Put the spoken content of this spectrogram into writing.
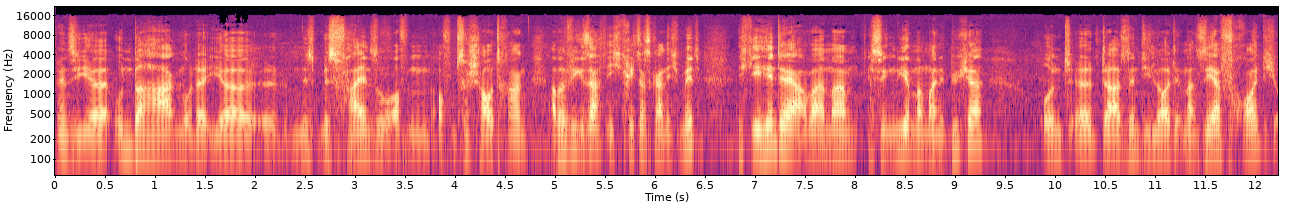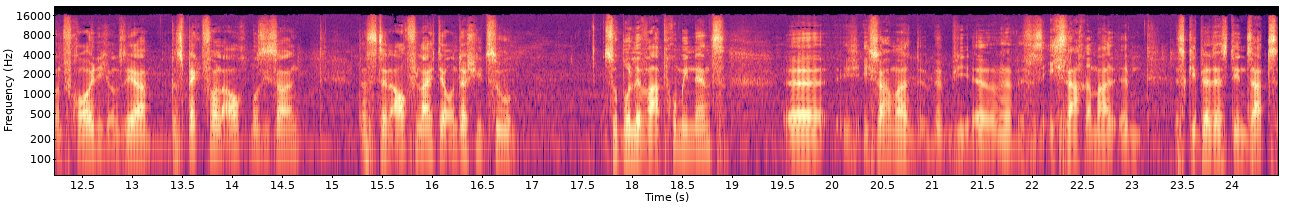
wenn sie ihr Unbehagen oder ihr äh, Miss Missfallen so offen, offen zur Schau tragen. Aber wie gesagt, ich kriege das gar nicht mit. Ich gehe hinterher aber immer, ich signiere immer meine Bücher und äh, da sind die Leute immer sehr freundlich und freudig und sehr respektvoll auch, muss ich sagen. Das ist dann auch vielleicht der Unterschied zu, zu Boulevardprominenz. Äh, ich ich sage mal, wie, äh, ich sage immer, ähm, es gibt ja das, den Satz,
